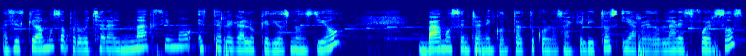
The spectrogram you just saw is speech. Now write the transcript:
Así es que vamos a aprovechar al máximo este regalo que Dios nos dio. Vamos a entrar en contacto con los angelitos y a redoblar esfuerzos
